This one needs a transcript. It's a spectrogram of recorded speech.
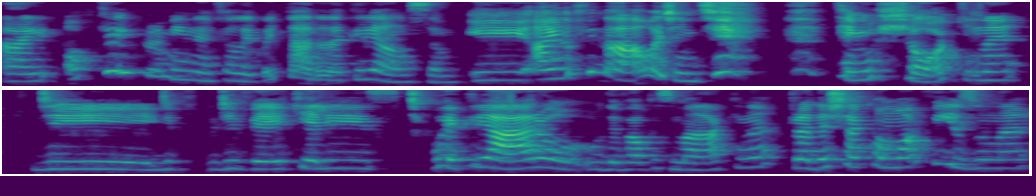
Aí, ok pra mim, né? Falei, coitada da criança. E aí no final a gente tem um choque, né? De, de, de ver que eles, tipo, recriaram o Devalcus Máquina pra deixar como aviso, né?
